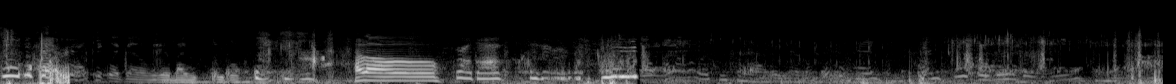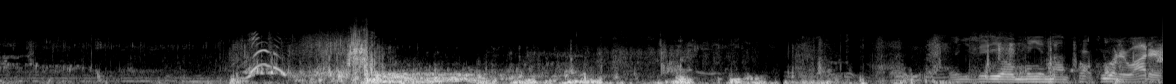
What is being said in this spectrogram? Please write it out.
I'm Jesus. like that over here by people. Hello. My dad. When you video me and mom tattoo underwater.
